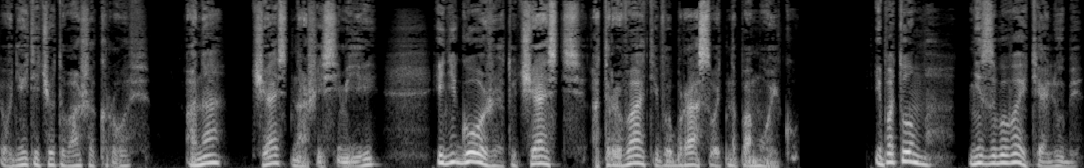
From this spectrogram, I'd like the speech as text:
В ней течет ваша кровь. Она — часть нашей семьи, и негоже эту часть отрывать и выбрасывать на помойку. И потом не забывайте о Любе.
